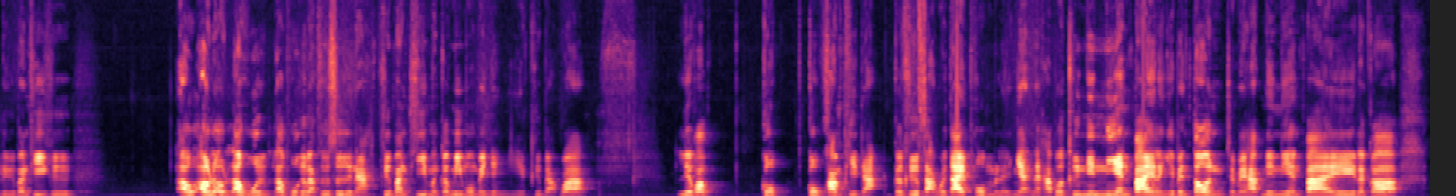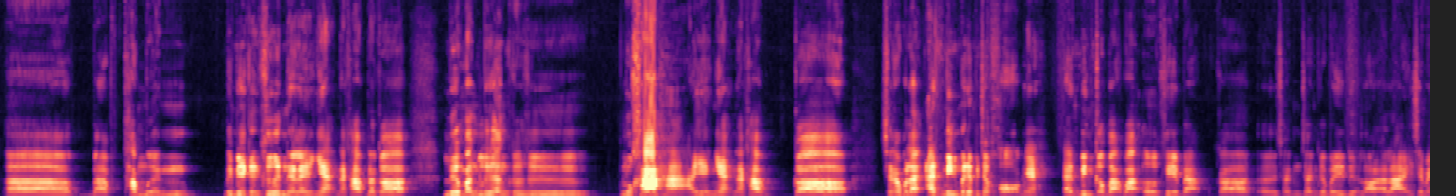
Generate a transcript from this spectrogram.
หรือบางทีคือเอาเอาเราเราพูดเราพูดกันแบบซื่อๆนะคือบางทีมันก็มีโมเมนต์อย่างนี้คือแบบว่า เรียกว่ากบ กบความผิดอะก็คือฝังไว้ใต้พรมอะไรเงี้ยนะครับก็คือเนียนๆไปอะไรอย่างนี้เป็นต้นใช่ไหมครับเนียนๆไปแล้วก็แบบทำเหมือนไม่มีอะไรเกิดขึ้นอะไรอย่างเงี้ยนะครับแล้วก็เรื่องบางเรื่องก็คือลูกค้าหายอย่างเงี้ยนะครับ ก็ ใช้คำว่าอะไรแอดมินไม่ได้เป็นเจ้าของไงแอดมินก็แบบว่าเออโอเคแบบก็เออฉันฉันก็ไม่ได้เดือดร้อนอะไรใช่ไหม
